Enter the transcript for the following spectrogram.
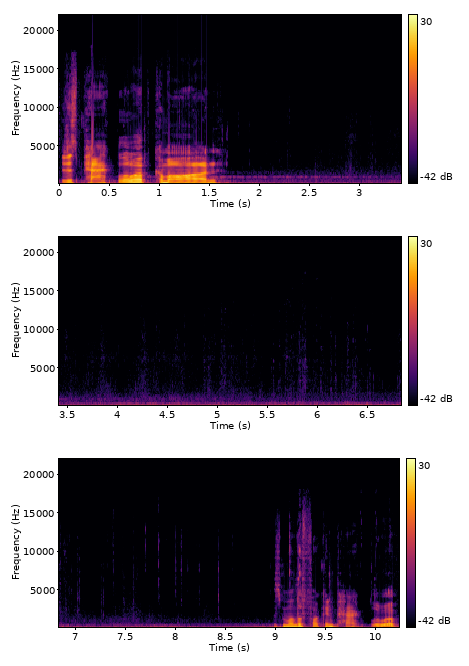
Did his pack blow up? Come on. His motherfucking pack blew up.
